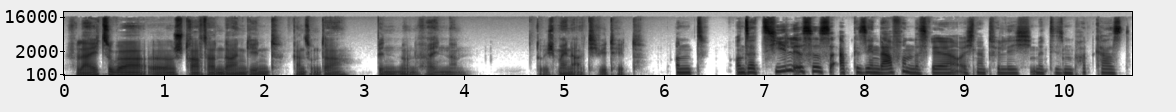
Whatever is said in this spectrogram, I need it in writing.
vielleicht sogar äh, Straftaten dahingehend ganz unterbinden und verhindern durch meine Aktivität. Und unser Ziel ist es, abgesehen davon, dass wir euch natürlich mit diesem Podcast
